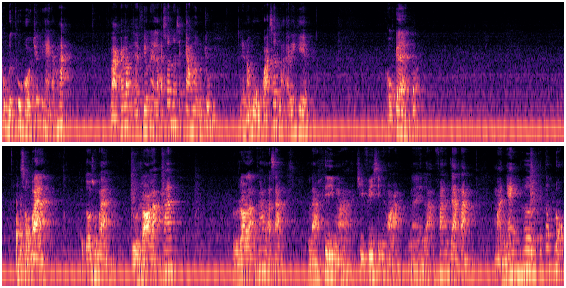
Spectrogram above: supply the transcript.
không được thu hồi trước cái ngày đáo hạn. Và cái loại trái phiếu này lãi suất nó sẽ cao hơn một chút để nó bù quá suất lại với kia. Ok. Số 3 yếu tố số 3 rủi ro lạm phát rủi ro lạm phát là sao? Là khi mà chi phí sinh hoạt này, lạm phát gia tăng mà nhanh hơn cái tốc độ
